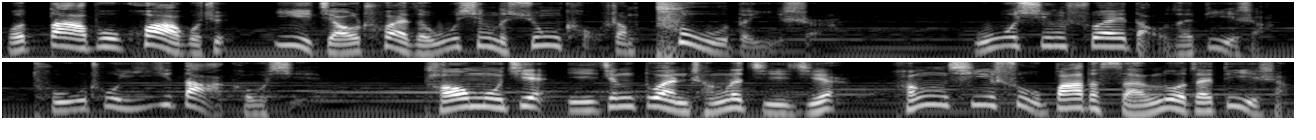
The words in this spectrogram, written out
我大步跨过去，一脚踹在吴兴的胸口上，噗的一声，吴兴摔倒在地上，吐出一大口血。桃木剑已经断成了几节，横七竖八的散落在地上。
